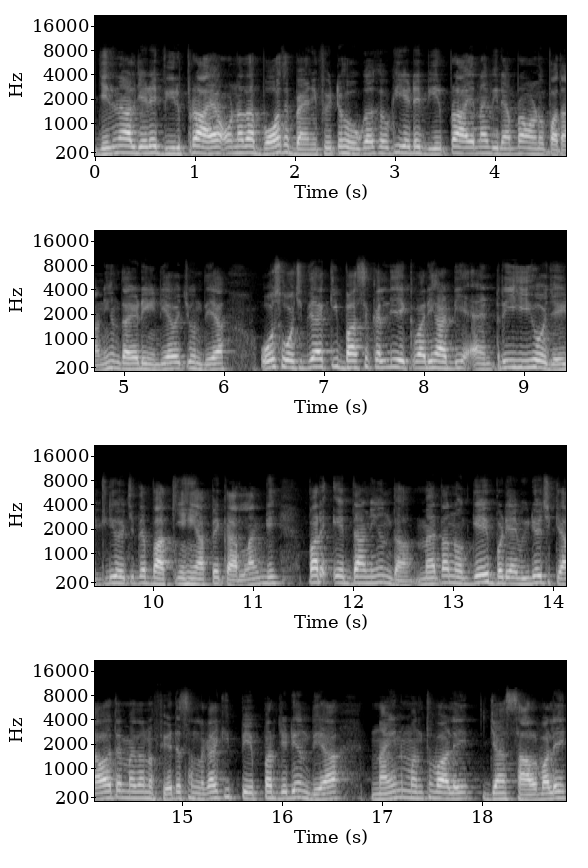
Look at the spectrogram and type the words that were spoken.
ਜਿਹਦੇ ਨਾਲ ਜਿਹੜੇ ਵੀਰ ਭਰਾ ਆ, ਉਹਨਾਂ ਦਾ ਬਹੁਤ ਬੈਨੀਫਿਟ ਹੋਊਗਾ, ਕਿਉਂਕਿ ਜਿਹੜੇ ਵੀਰ ਭਰਾ ਇਹਨਾਂ ਵੀਰਾਂ ਭਰਾਵਾਂ ਨੂੰ ਪਤਾ ਨਹੀਂ ਹੁੰਦਾ, ਜਿਹੜੇ ਇੰਡੀਆ ਵਿੱਚ ਹੁੰਦੇ ਆ, ਉਹ ਸੋਚਦੇ ਆ ਕਿ ਬਸ ਇਕੱਲੀ ਇੱਕ ਵਾਰੀ ਸਾਡੀ ਐਂਟਰੀ ਹੀ ਹੋ ਜਾਏ ਇਟਲੀ ਵਿੱਚ ਤੇ ਬਾਕੀ ਅਸੀਂ ਆਪੇ ਕਰ ਲਾਂਗੇ। ਪਰ ਇਦਾਂ ਨਹੀਂ ਹੁੰਦਾ। ਮੈਂ ਤੁਹਾਨੂੰ ਅੱਗੇ ਬੜੀਆਂ ਵੀਡੀਓ 'ਚ ਕਿਹਾ ਵਾ ਤੇ ਮੈਂ ਤੁਹਾਨੂੰ ਫੇਰ ਦੱਸਣ ਲੱਗਾ ਕਿ ਪੇਪਰ ਜਿਹੜੇ ਹੁੰਦੇ ਆ 9 ਮੰਥ ਵਾਲੇ ਜਾਂ ਸਾਲ ਵਾਲੇ,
